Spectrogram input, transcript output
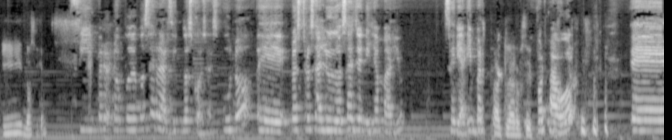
y no sé qué más. Sí, pero no podemos cerrar sin dos cosas. Uno, eh, nuestros saludos a Jenny y a Mario. Sería importante. Ah, claro, sí. Por favor. Eh,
